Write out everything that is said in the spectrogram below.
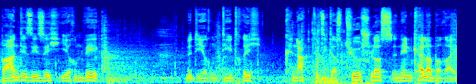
bahnte sie sich ihren Weg. Mit ihrem Dietrich knackte sie das Türschloss in den Kellerbereich.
